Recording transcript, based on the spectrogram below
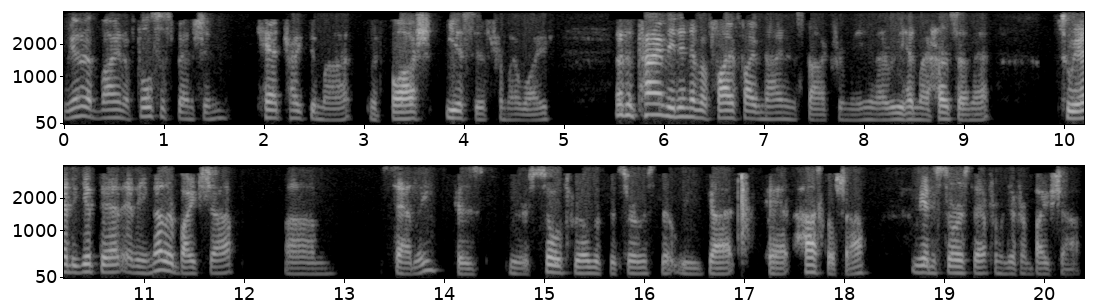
we ended up buying a full suspension Catrike Dumont with Bosch e-assist for my wife. At the time, they didn't have a 559 in stock for me, and I really had my hearts on that. So we had to get that at another bike shop, um, sadly, because we were so thrilled with the service that we got at Hostel Shoppe. We had to source that from a different bike shop.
